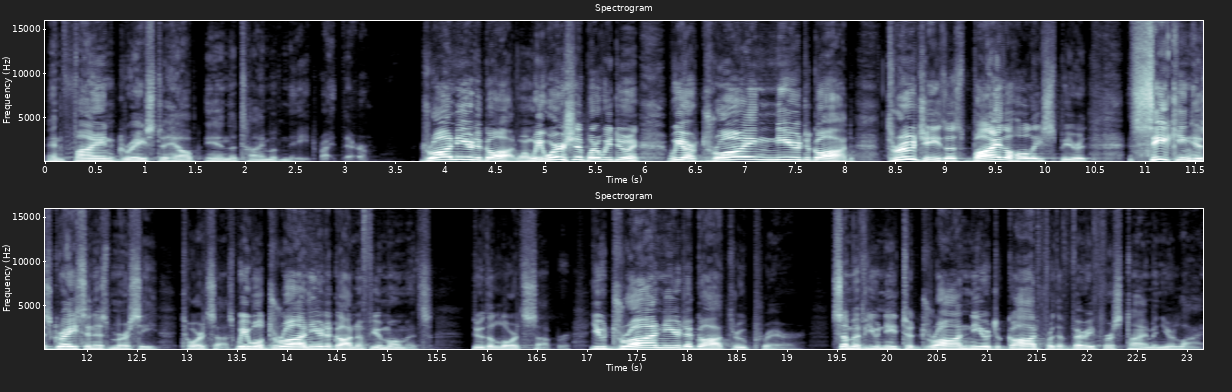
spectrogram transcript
and find grace to help in the time of need. Right there. Draw near to God. When we worship, what are we doing? We are drawing near to God through Jesus by the Holy Spirit seeking his grace and his mercy towards us. We will draw near to God in a few moments through the Lord's Supper. You draw near to God through prayer. Some of you need to draw near to God for the very first time in your life.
